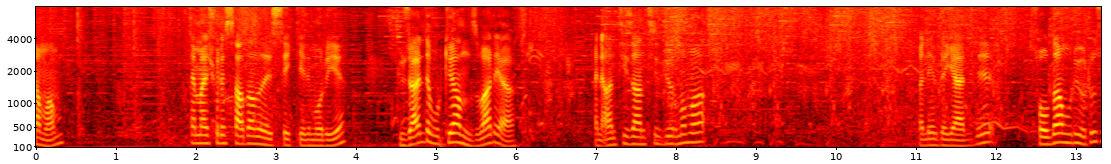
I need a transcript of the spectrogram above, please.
Tamam. Hemen şöyle sağdan da destekleyelim orayı. Güzel de vurdu yalnız var ya. Hani antiz antiz diyorum ama Alev de geldi. Soldan vuruyoruz.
